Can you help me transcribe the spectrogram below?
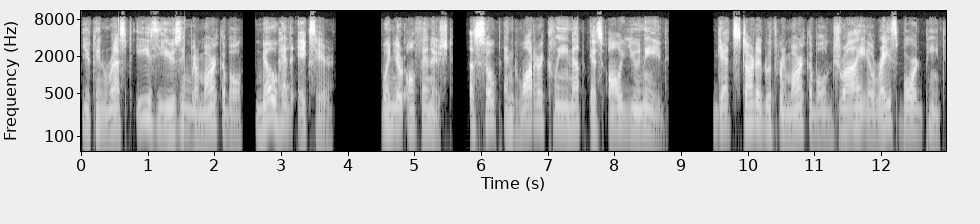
You can rest easy using Remarkable, no headaches here. When you're all finished, a soap and water cleanup is all you need. Get started with remarkable dry erase board paint.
